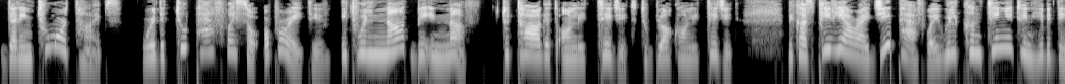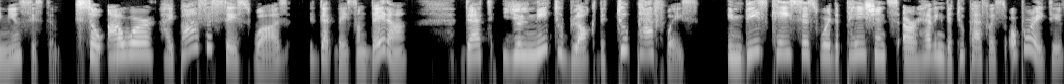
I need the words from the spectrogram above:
that in tumor types where the two pathways are operative, it will not be enough to target only TIGIT, to block only TIGIT, because PVRIG pathway will continue to inhibit the immune system. So our hypothesis was that based on data, that you'll need to block the two pathways in these cases where the patients are having the two pathways operative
